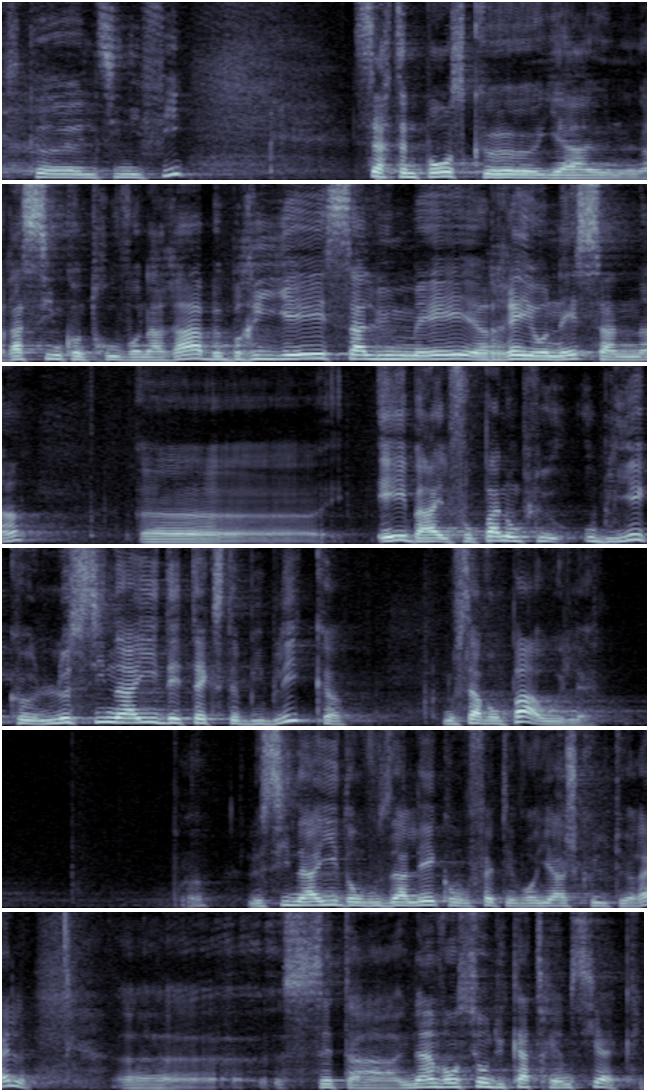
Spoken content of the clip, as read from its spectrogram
ce qu'il signifie. Certaines pensent qu'il y a une racine qu'on trouve en arabe, briller, s'allumer, rayonner, sanna. Euh, et bah, il ne faut pas non plus oublier que le Sinaï des textes bibliques, nous ne savons pas où il est le Sinaï dont vous allez quand vous faites des voyages culturels, euh, c'est une invention du IVe siècle.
